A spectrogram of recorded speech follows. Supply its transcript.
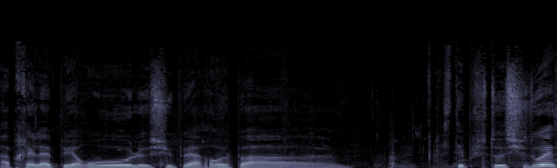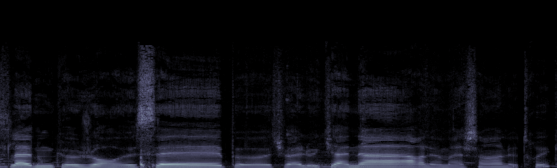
Après l'apéro, le super repas. C'était plutôt sud-ouest là, donc euh, genre euh, cèpe, euh, tu vois, le canard, le machin, le truc.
